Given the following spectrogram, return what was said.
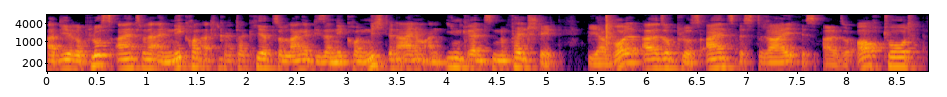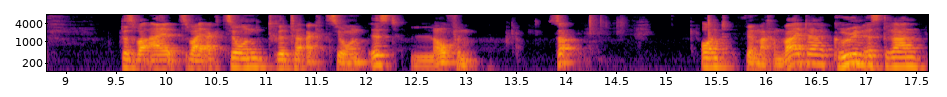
Addiere plus 1, wenn er einen Necron attackiert, solange dieser Necron nicht in einem an ihn grenzenden Feld steht. Jawohl, also plus 1 ist 3, ist also auch tot. Das war zwei Aktionen. Dritte Aktion ist Laufen. So. Und wir machen weiter. Grün ist dran.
